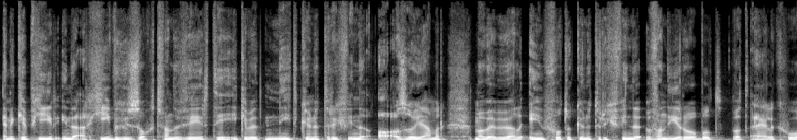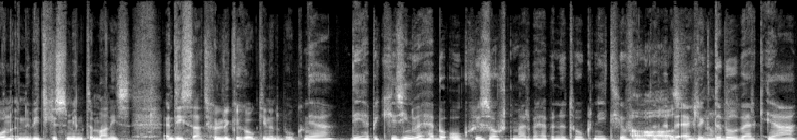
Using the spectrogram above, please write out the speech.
En ik heb hier in de archieven gezocht van de VRT. Ik heb het niet kunnen terugvinden. Oh, zo jammer. Maar we hebben wel één foto kunnen terugvinden van die robot, wat eigenlijk gewoon een wit gesminkte man is. En die staat gelukkig ook in het boek. Ja, die heb ik gezien. We hebben ook gezocht, maar we hebben het ook niet gevonden. Oh, we hebben eigenlijk jammer. dubbel werk. Ja,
